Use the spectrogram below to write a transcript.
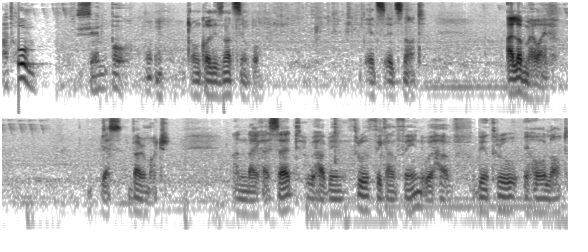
at home. Simple. Uncle, it's not simple. It's, it's not. I love my wife. Yes, very much. And like I said, we have been through thick and thin. We have been through a whole lot.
